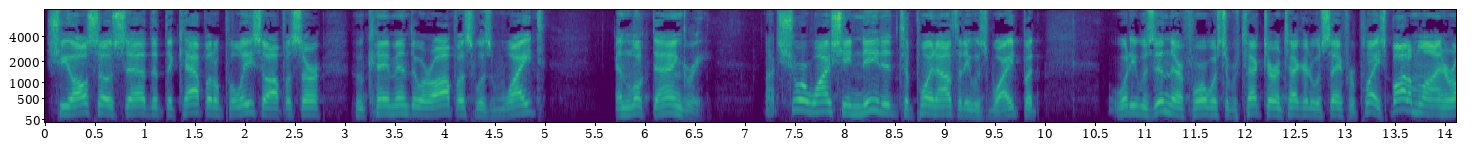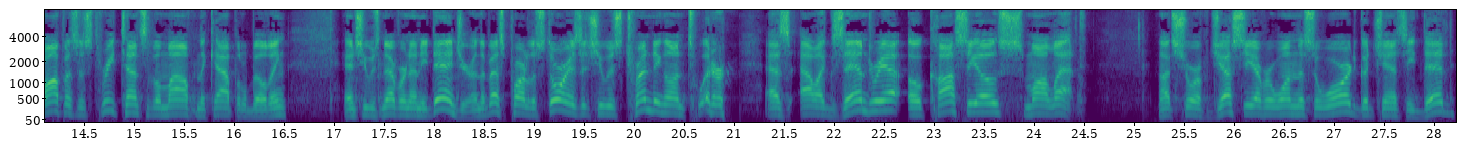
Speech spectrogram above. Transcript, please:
she also said that the Capitol police officer who came into her office was white and looked angry. Not sure why she needed to point out that he was white, but what he was in there for was to protect her and take her to a safer place. Bottom line, her office is three tenths of a mile from the Capitol building and she was never in any danger. And the best part of the story is that she was trending on Twitter as Alexandria Ocasio Smollett. Not sure if Jesse ever won this award. Good chance he did.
